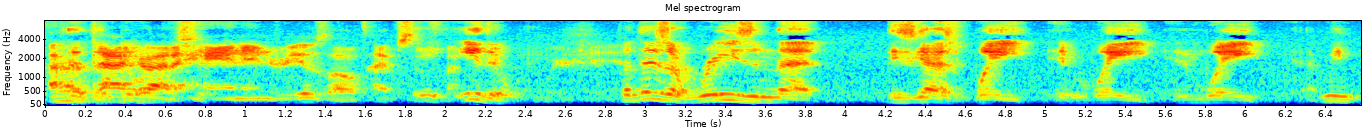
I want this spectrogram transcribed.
I heard Pacquiao had a hand injury. It was all types of E- either way. weird but there's a reason that these guys wait and wait and wait. I mean,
